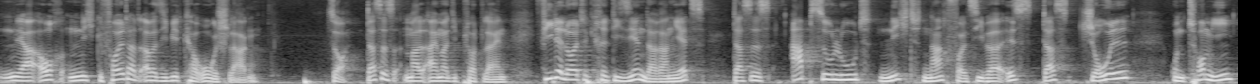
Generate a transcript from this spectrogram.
ja auch nicht gefoltert, aber sie wird K.O. geschlagen. So, das ist mal einmal die Plotline. Viele Leute kritisieren daran jetzt, dass es absolut nicht nachvollziehbar ist, dass Joel und Tommy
